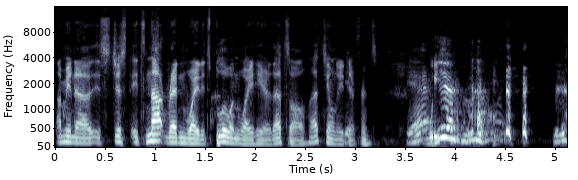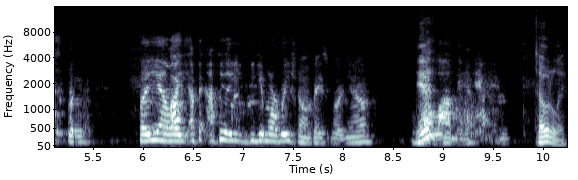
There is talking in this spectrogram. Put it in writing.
I mean, uh, it's just it's not red and white. It's blue and white here. That's all. That's the only Yeah. difference. Yeah. we- yeah, basically. But yeah, like I, I feel you, you get more reach on Facebook, you know. Yeah. a lot more. Totally.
